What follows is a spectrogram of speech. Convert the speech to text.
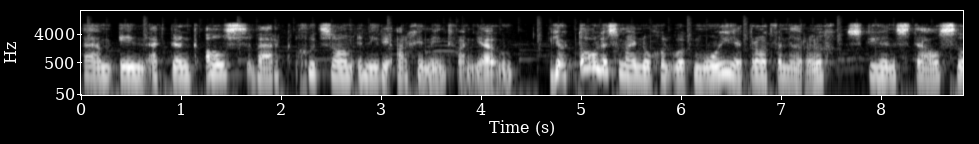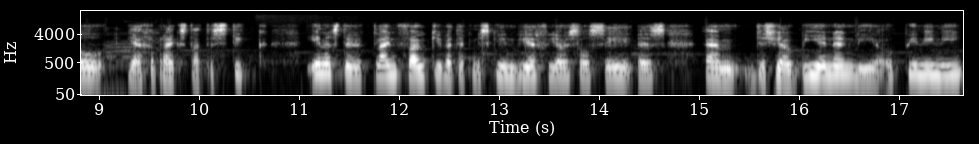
Ehm um, en ek dink als werk goed saam in hierdie argument van jou. Jou taal is my nogal ook mooi. Jy praat van 'n rugsteunstelsel. Jy gebruik statistiek. Die enigste klein foutjie wat ek miskien weer vir jou sal sê is ehm um, dis jou mening, nie jou opinie nie.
